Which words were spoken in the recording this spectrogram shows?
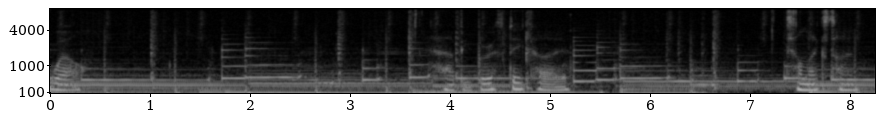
Well, happy birthday, Kai. Till next time.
